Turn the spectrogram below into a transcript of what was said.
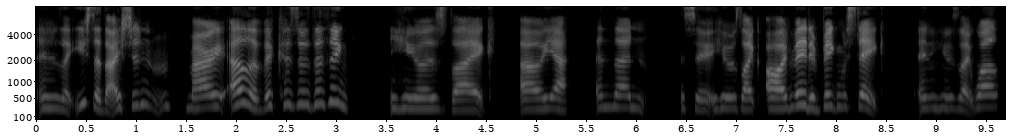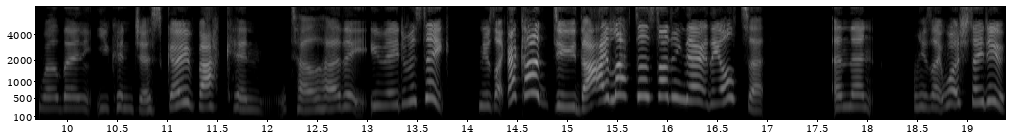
And he was like, You said that I shouldn't marry Ella because of the thing. And he was like, Oh yeah. And then so he was like, Oh, I made a big mistake. And he was like, Well, well, then you can just go back and tell her that you made a mistake. And he was like, I can't do that. I left her standing there at the altar. And then he's like, What should I do?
